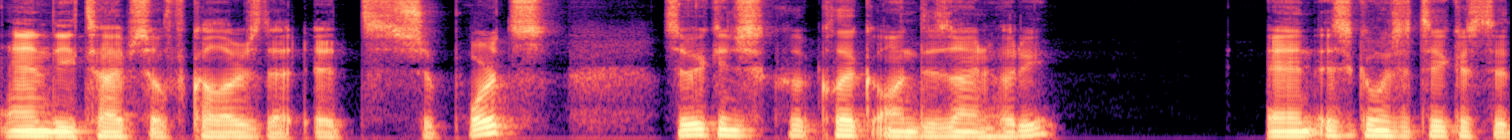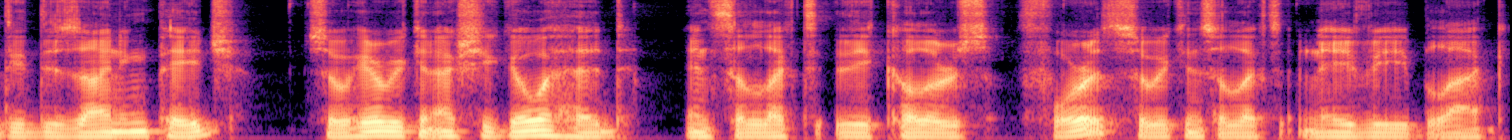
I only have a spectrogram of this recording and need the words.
and the types of colors that it supports. So we can just cl click on design hoodie and it's going to take us to the designing page. So here we can actually go ahead and select the colors for it. So we can select navy, black,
